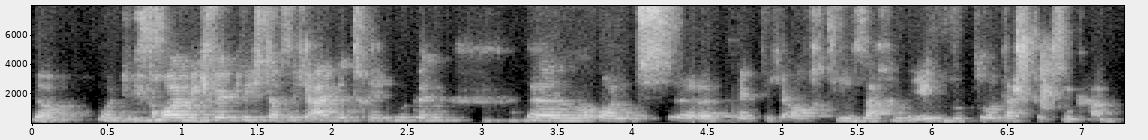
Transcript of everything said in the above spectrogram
Ja, und ich freue mich wirklich, dass ich eingetreten bin ähm, und äh, wirklich auch die Sachen eben so unterstützen kann.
